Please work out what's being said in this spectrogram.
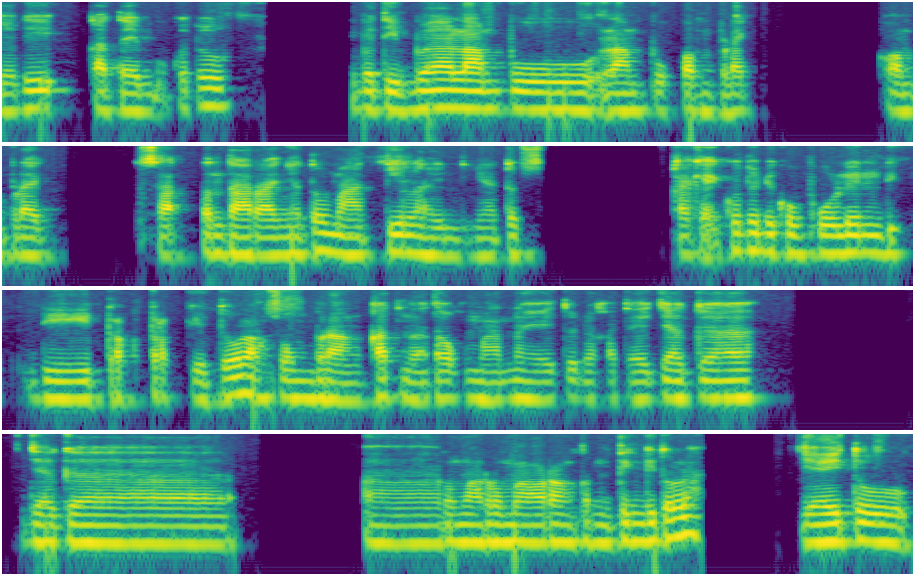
Jadi kata ibuku tuh tiba-tiba lampu lampu komplek komplek tentaranya tuh mati lah intinya. Terus kakekku tuh dikumpulin di, di truk-truk gitu langsung berangkat nggak tahu ke mana ya itu udah katanya jaga jaga eh, rumah-rumah orang penting gitulah. Ya itu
